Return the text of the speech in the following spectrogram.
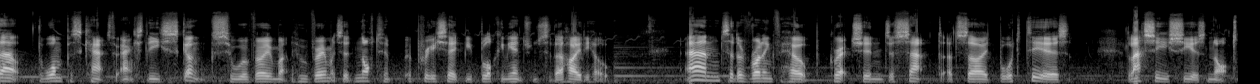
out the Wampus cats were actually skunks who were very much who very much did not appreciate me blocking the entrance to their hidey hole. And instead of running for help, Gretchen just sat outside, brought tears. Lassie, she is not.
